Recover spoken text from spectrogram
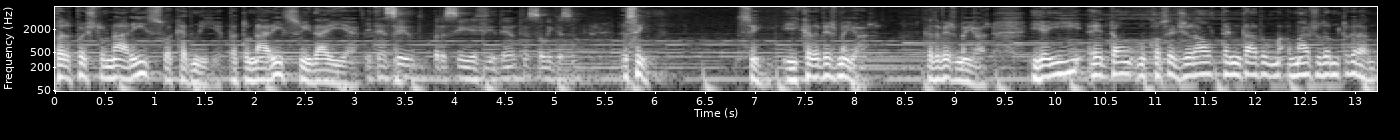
para depois tornar isso academia, para tornar isso ideia. E tem sido para si evidente essa ligação? Sim, sim, e cada vez maior, cada vez maior. E aí, então, o Conselho Geral tem-me dado uma, uma ajuda muito grande,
